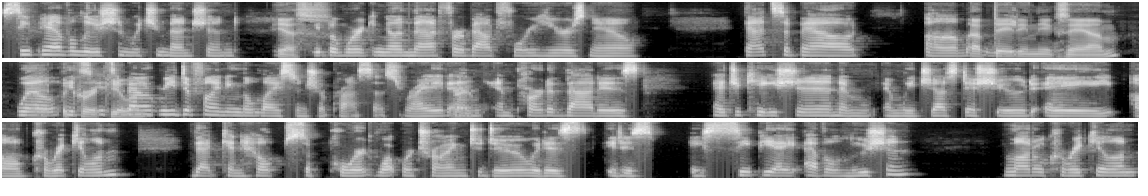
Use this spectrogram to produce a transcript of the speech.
cpa evolution which you mentioned yes we've been working on that for about four years now that's about um, updating the exam well right? it's, it's about redefining the licensure process right, right. and and part of that is education, and, and we just issued a uh, curriculum that can help support what we're trying to do. It is it is a CPA evolution model curriculum.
